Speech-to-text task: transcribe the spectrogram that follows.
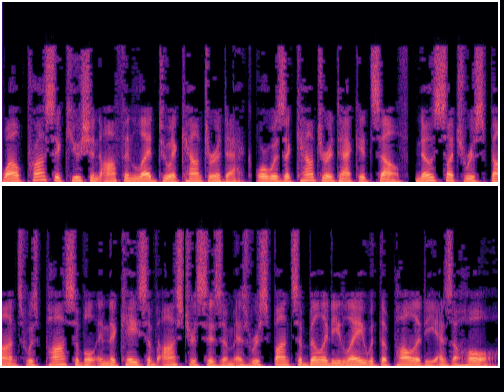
While prosecution often led to a counterattack or was a counterattack itself, no such response was possible in the case of ostracism as responsibility lay with the polity as a whole.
